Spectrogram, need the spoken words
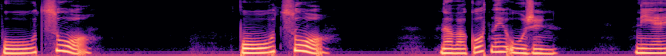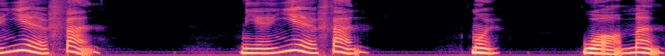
不做，不做。Новогодний ужин，年夜饭，年夜饭。Мы，我们，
